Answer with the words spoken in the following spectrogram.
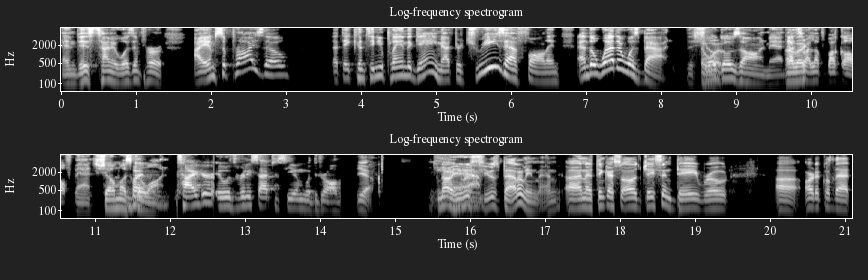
And this time it wasn't for her. I am surprised though that they continue playing the game after trees have fallen and the weather was bad. The show goes on, man. I That's like- what I love about golf, man. Show must But- go on. Tiger, it was really sad to see him withdraw. No, he was he was battling, man. Uh, and I think I saw Jason Day wrote uh article that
